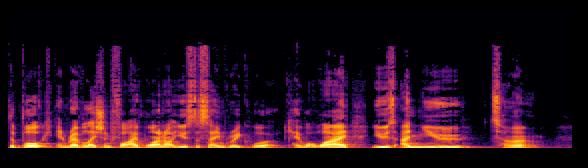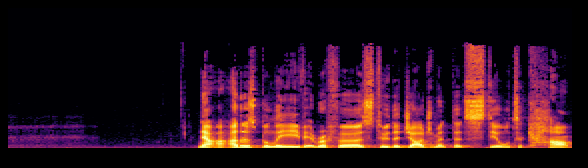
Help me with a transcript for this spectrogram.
the book in Revelation 5, why not use the same Greek word? Okay, why use a new term? Now, others believe it refers to the judgment that's still to come.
